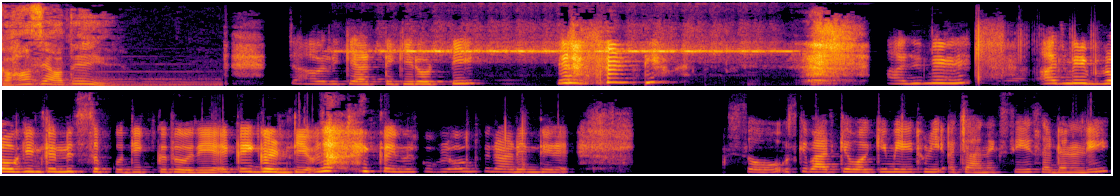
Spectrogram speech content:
कहाँ से आते हैं ये? चावल के आटे की रोटी। आज मेरे आज मेरी ब्लॉगिंग करने से सबको दिक्कत हो रही है। कई घंटी अब जा रही कई मेरे को ब्लॉग बनाने दे रहे। सो so, उसके बाद क्या हुआ कि मेरी थोड़ी अचानक से सडनली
